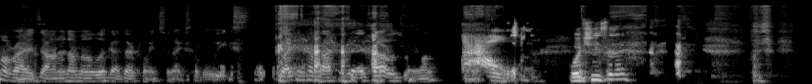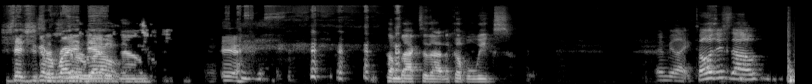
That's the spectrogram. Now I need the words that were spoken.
gonna write it down and I'm gonna look at their points the next couple weeks so I can come back and be like, that was wrong. Wow. What'd she say? She said she's She going to said write, she's it gonna down. Yeah. Come back to that in a couple weeks. And be like, told you so.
